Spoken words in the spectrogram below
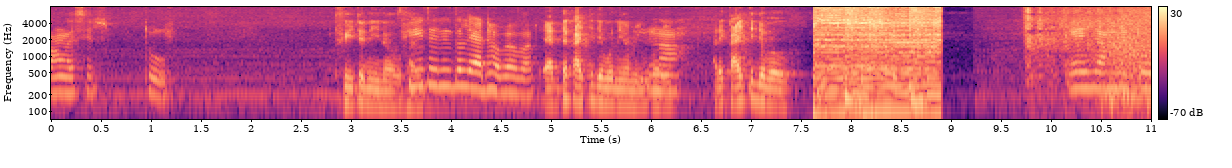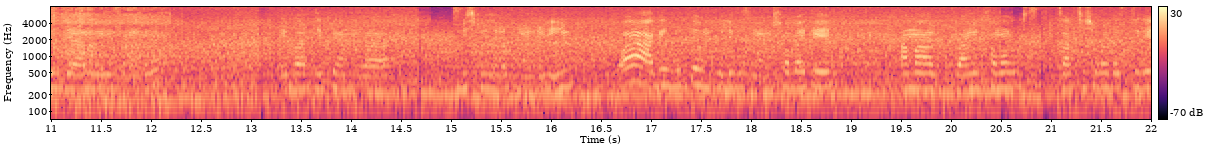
বাংলাদেশের ট্যুর ফ্রিতে নিয়ে নাও ভাই। ফ্রিতে নিতে অ্যাড হবে আবার। অ্যাডটা কাইতে দেবো নি আমি না। আরে কাইতে দেবো। এই যে আমাদের টোল দেওয়া হয়ে গেছে আমাদের। এবার দেখি আমরা বিসমুল্লা রহমান রহিম। আগে বলতে ভুলে গেছিলাম। সবাইকে আমার, আমি ক্ষমা চাচ্ছি সবার কাছ থেকে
